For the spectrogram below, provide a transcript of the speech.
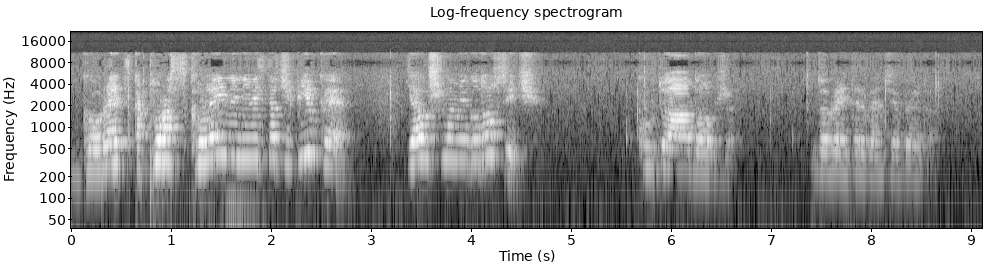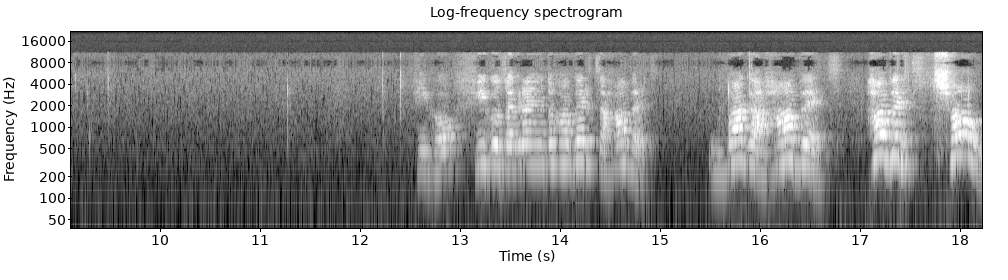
Gorecka po raz kolejny nie straci piłkę. Ja już mam jego dosyć. Kurtua, dobrze. Dobra interwencja Belga. Figo, Figo zagranie do Havertza, Havertz. Uwaga, Havertz, Havertz strzał.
